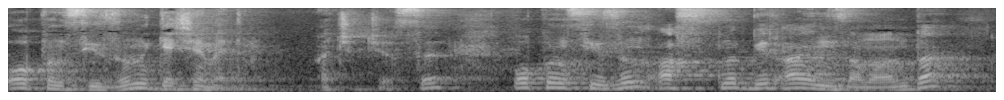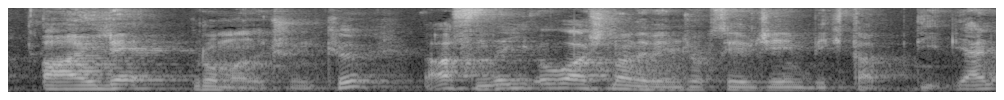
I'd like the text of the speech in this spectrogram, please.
Open Season'ı geçemedim açıkçası. Open Season aslında bir aynı zamanda aile romanı çünkü. Aslında o açıdan da benim çok seveceğim bir kitap değil. Yani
